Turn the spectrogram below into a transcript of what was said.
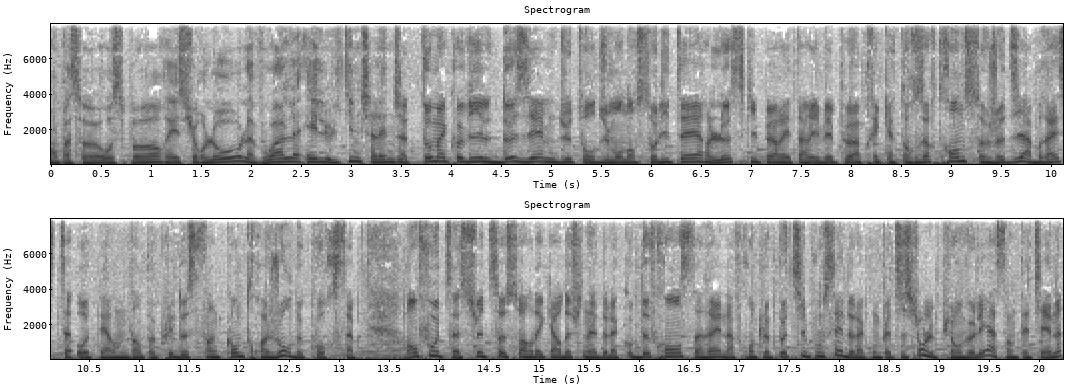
On passe au sport et sur l'eau, la voile et l'ultime challenge. Thomas Coville, deuxième du Tour du Monde en solitaire. Le skipper est arrivé peu après 14h30 ce jeudi à Brest au terme d'un peu plus de 53 jours de course. En foot, suite ce soir des quarts de finale de la Coupe de France, Rennes affronte le petit poussé de la compétition, le Puy-en-Velay à Saint-Etienne.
